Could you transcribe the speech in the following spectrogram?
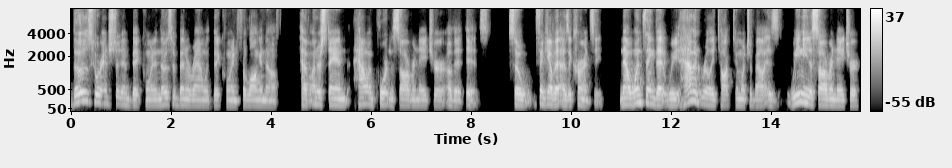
those who are interested in Bitcoin and those who've been around with Bitcoin for long enough have understand how important the sovereign nature of it is. So thinking of it as a currency. Now, one thing that we haven't really talked too much about is we need a sovereign nature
